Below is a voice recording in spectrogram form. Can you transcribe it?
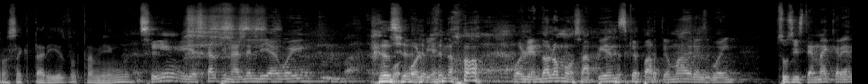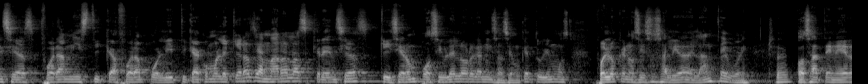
O sectarismo también, güey. Sí, y es que al final del día, güey, vo- volviendo, volviendo al Homo sapiens que partió madres, güey, su sistema de creencias, fuera mística, fuera política, como le quieras llamar a las creencias que hicieron posible la organización que tuvimos, fue lo que nos hizo salir adelante, güey. Sí. O sea, tener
